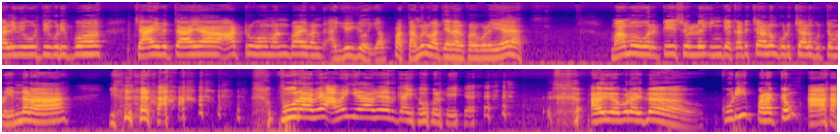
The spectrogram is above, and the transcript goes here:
கழுவி ஊற்றி குடிப்போம். சாய் வித்தாயா ஆற்றுவோம் அன்பாய் வந்து ஐயோ எப்பா தமிழ் வாத்தியாராக இருப்பார் போலயே. மாமு ஒரு டீ சொல்லு இங்கே கடித்தாலும் குடித்தாலும் குத்தமில்ல. என்னடா? என்னடா? பூராவே அவங்களாவே இருக்காங்க போலயே அதுக்கப்புறம் இன்னும் குடி பழக்கம் ஆஹா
